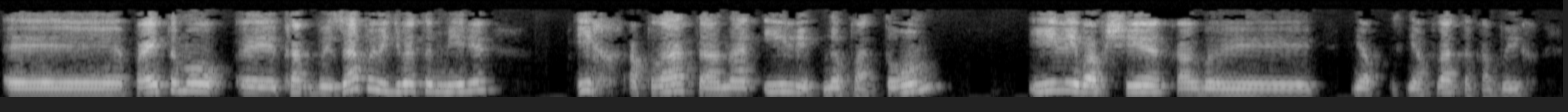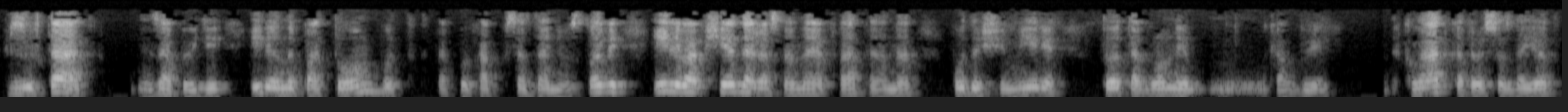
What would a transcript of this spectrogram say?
э, поэтому э, как бы заповеди в этом мире, их оплата, она или на потом, или вообще как бы не оплата, как бы их результат заповеди, или на потом, вот такой как создание условий, или вообще даже основная оплата, она в будущем мире, тот огромный как бы клад, который создает,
